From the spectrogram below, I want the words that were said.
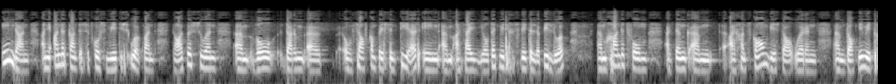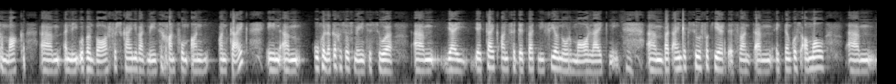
En dan aan die ander kant is dit kosmeties ook want daai persoon um, wil daarom uh, homself kan presenteer en um, as hy heeltyd met die gesplete lippie loop Ehm um, gaan dit vir hom ek dink ehm um, hy gaan skaam wees daaroor en ehm um, dalk nie met gemak ehm um, in die openbaar verskyn nie want mense gaan vir hom aan aan kyk en ehm um, ongelukkig is ons mense so ehm um, jy jy kyk aan vir dit wat nie vir jou normaal lyk nie. Ehm um, wat eintlik so verkeerd is want ehm um, ek dink ons almal ehm um,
